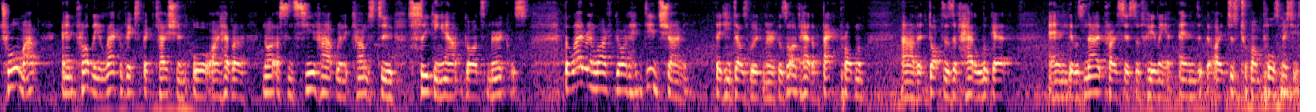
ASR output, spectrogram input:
trauma and probably lack of expectation, or I have a not a sincere heart when it comes to seeking out God's miracles. But later in life, God did show me that He does work miracles. I've had a back problem uh, that doctors have had a look at and there was no process of healing it. And I just took on Paul's message.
